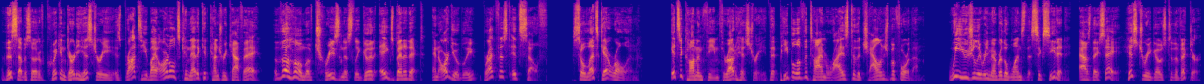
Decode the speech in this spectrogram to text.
This episode of Quick and Dirty History is brought to you by Arnold's Connecticut Country Cafe, the home of treasonously good Eggs Benedict and arguably breakfast itself. So let's get rolling. It's a common theme throughout history that people of the time rise to the challenge before them. We usually remember the ones that succeeded. As they say, history goes to the victor.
